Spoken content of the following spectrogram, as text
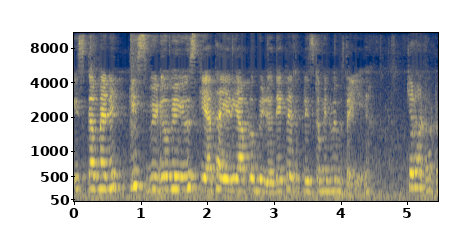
इसका मैंने किस वीडियो में यूज़ किया था यदि आप लोग वीडियो देख रहे हैं तो प्लीज़ कमेंट में बताइएगा. चलो हटो हटो.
